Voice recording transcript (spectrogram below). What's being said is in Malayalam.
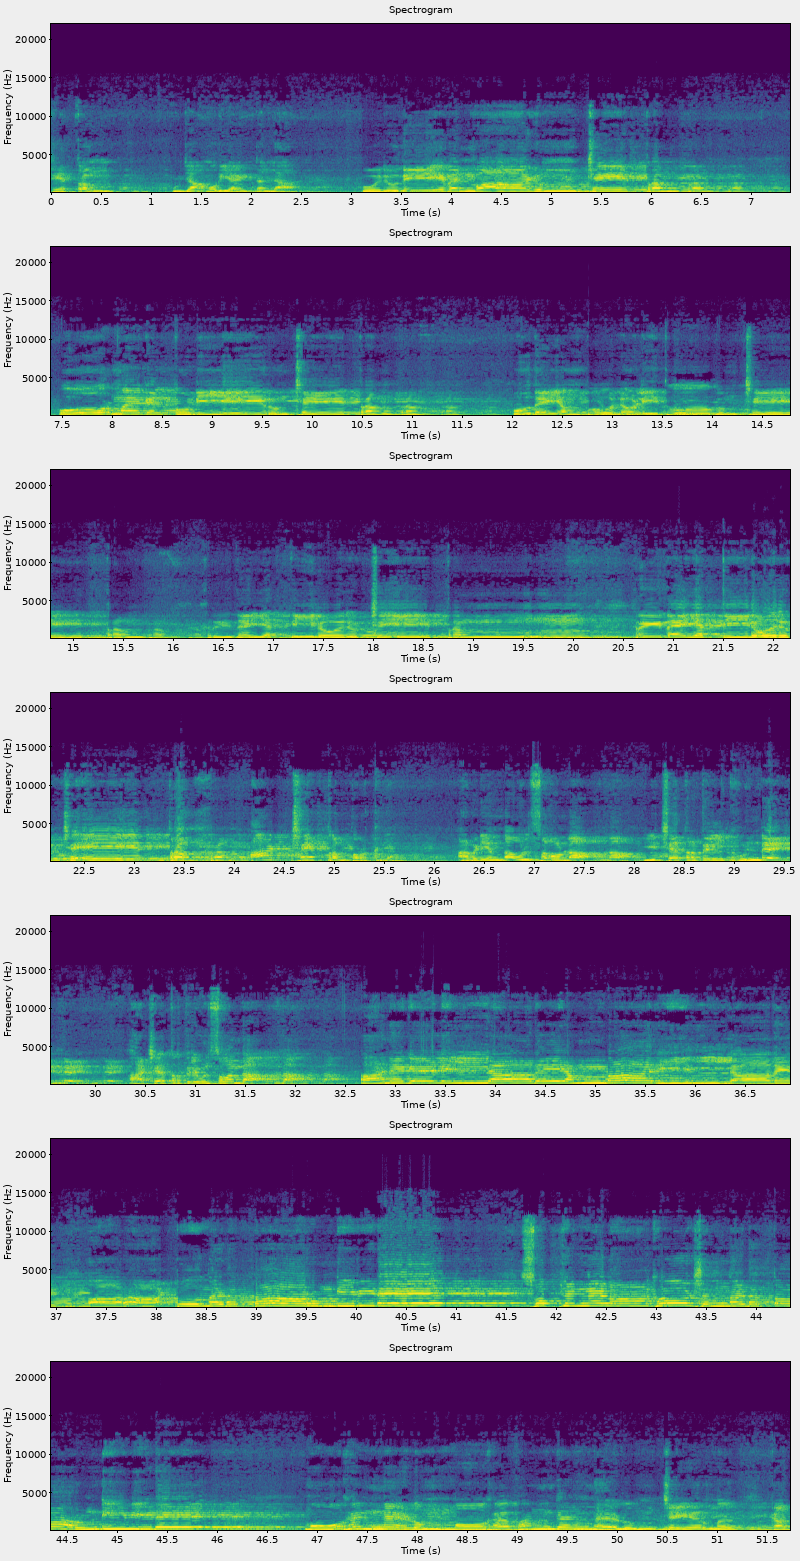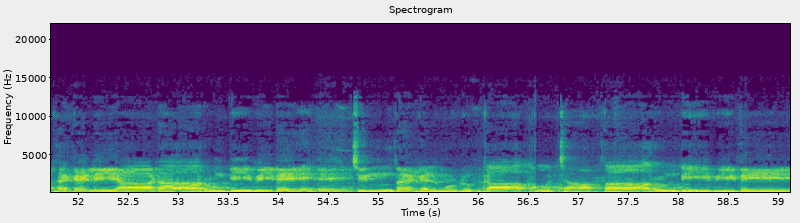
ക്ഷേത്രം പൂജാമുറിയായിട്ടല്ല. ഒരു ദേവൻ വാഴും ക്ഷേത്രം. ഓർമ്മകൾ കുടിയേറും ക്ഷേത്രം. ഉദയം പോലൊളി തൂകും ക്ഷേത്രം. ഹൃദയത്തിലൊരു ക്ഷേത്രം. ഹൃദയത്തിലൊരു ക്ഷേത്രം. ആ ക്ഷേത്രം തുറക്കുക. അവിടെ എന്താ ഉത്സവം ഉണ്ടോ? ഈ ക്ഷേത്രത്തിൽ ഉണ്ട്. ആ ക്ഷേത്രത്തിലെ ഉത്സവം എന്താ? ആനകളില്ലാതെ അമ്പാരിയില്ലാതെ ആറാട്ടു നടത്താറുണ്ടിവിടെ. സ്വപ്നങ്ങൾ ആഘോഷം നടത്താറുണ്ടിവിടെ മോഹഭംഗങ്ങളും ചേർന്ന് കഥകളിയാടാറുണ്ടിവിടെ. ചിന്തകൾ മുഴുക്കാപ്പു ചാത്താറുണ്ടിവിടെ.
